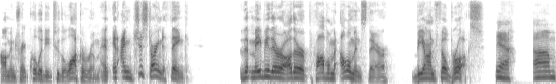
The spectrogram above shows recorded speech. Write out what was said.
calm and tranquility to the locker room, and and I'm just starting to think that maybe there are other problem elements there beyond Phil Brooks. Yeah. Um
